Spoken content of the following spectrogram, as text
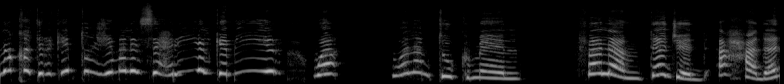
لقد ركبت الجمل الزهري الكبير و... ولم تكمل فلم تجد احدا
